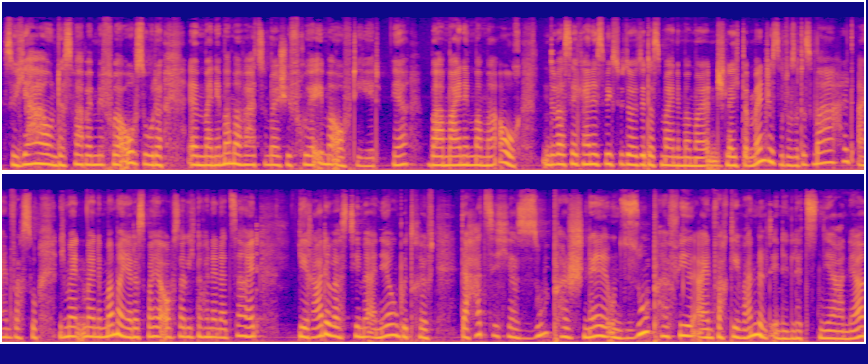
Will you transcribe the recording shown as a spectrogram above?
so ja, und das war bei mir früher auch so. Oder äh, meine Mama war zum Beispiel früher immer auf Diät, ja, war meine Mama auch. Was ja keineswegs bedeutet, dass meine Mama ein schlechter Mensch ist oder so. Das war halt einfach so. Ich meine, meine Mama, ja, das war ja auch, sage ich noch, in einer Zeit, gerade was Thema Ernährung betrifft, da hat sich ja super schnell und super viel einfach gewandelt in den letzten Jahren, ja.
